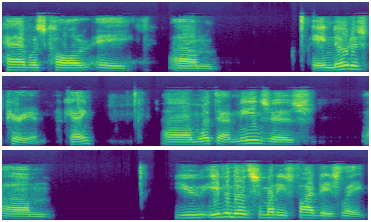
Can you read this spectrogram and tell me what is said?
have what's called a um, a notice period. Okay, um, what that means is um, you even though somebody's five days late,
